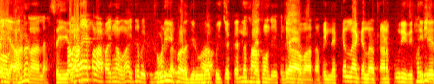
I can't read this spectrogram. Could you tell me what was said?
ਹੀ ਹਨਾ? ਲੈ। ਸਹੀ ਹੈ ਮਾਣਾ ਭਲਾ ਪਾਈਆਂ ਹੋਣਾ ਇੱਧਰ ਬੈਠੀ ਥੋੜੀ ਭਲ ਜ਼ਰੂਰ ਆ ਕੋਈ ਚੱਕਰ ਨਹੀਂ। ਥਾਂ ਤੋਂ ਦੇਖ ਕੇ ਕੀ ਬਾਤ ਆ ਬਈ ਲੈ ਕੱਲਾ ਕੱਲਾ ਥਣ ਪੂਰੀ ਵਿੱਤੀ ਤੇ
